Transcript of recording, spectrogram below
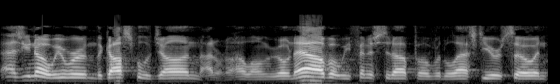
as you know, we were in the Gospel of John, I don't know how long ago now, but we finished it up over the last year or so, and,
